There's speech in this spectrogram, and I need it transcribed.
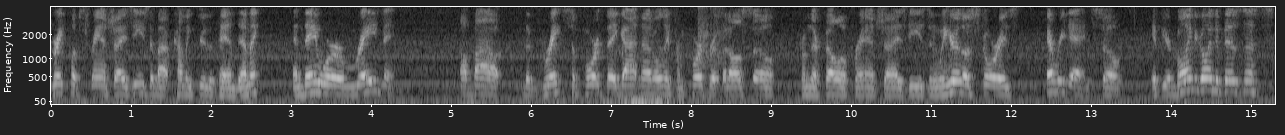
Great Clips franchisees about coming through the pandemic, and they were raving about the great support they got not only from corporate but also from their fellow franchisees. And we hear those stories every day. So if you're going to go into business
